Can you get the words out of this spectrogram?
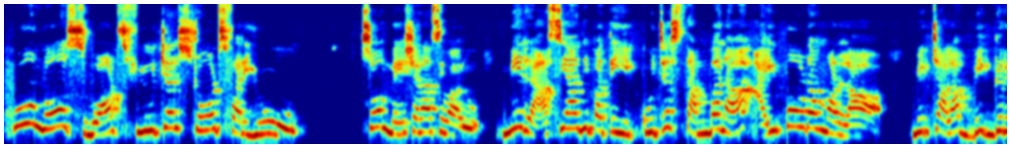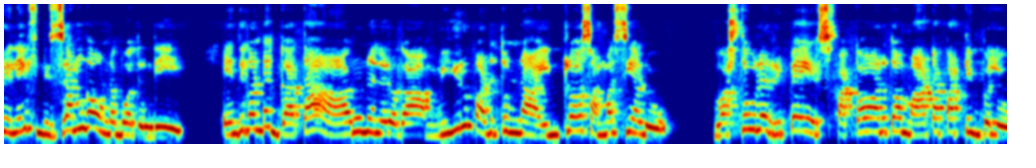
Who knows what's future stores for you so మేషరాశి వారు మీ రాశ్యాధిపతి కుజ స్తంభన అయిపోవడం వల్ల మీకు చాలా బిగ్ రిలీఫ్ నిజంగా ఉండబోతుంది. ఎందుకంటే గత ఆరు నెలలుగా మీరు పడుతున్న ఇంట్లో సమస్యలు వస్తువుల రిపేర్స్ పక్కవారితో మాట పట్టింపులు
